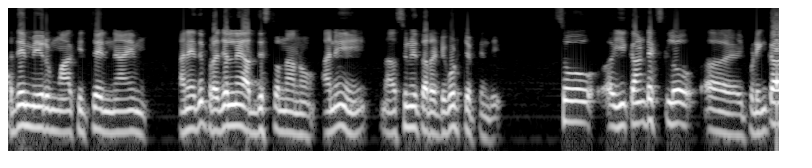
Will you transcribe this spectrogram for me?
అదే మీరు మాకు ఇచ్చే న్యాయం అనేది ప్రజల్నే అర్థిస్తున్నాను అని సునీతారెడ్డి కూడా చెప్పింది. సో ఈ కాంటెక్స్లో ఇప్పుడు ఇంకా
